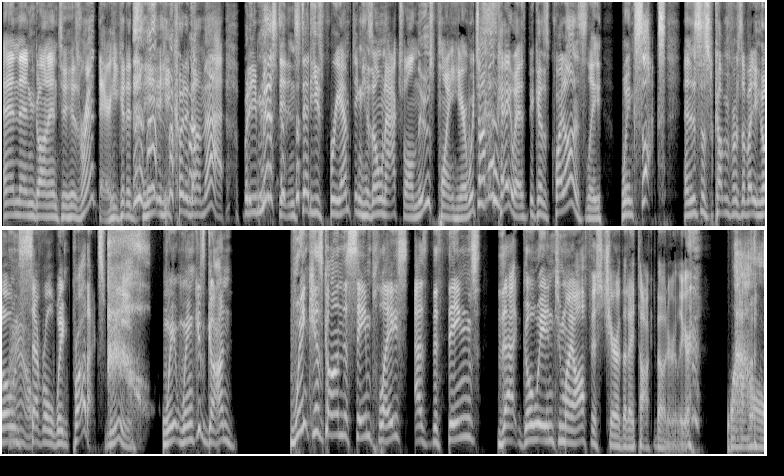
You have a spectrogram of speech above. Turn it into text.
And then gone into his rant there. He could have he, he could have done that, but he missed it. Instead, he's preempting his own actual news point here, which I'm okay with because quite honestly, Wink sucks. And this is coming from somebody who owns Wow. several Wink products. Me. Wink, Wink has gone Wink has gone the same place as the things that go into my office chair that I talked about earlier. Wow.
